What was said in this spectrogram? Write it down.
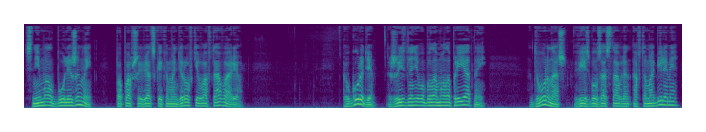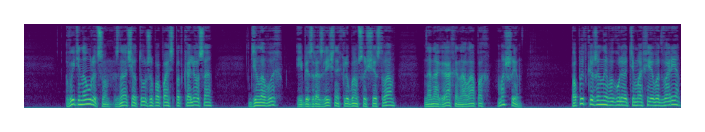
снимал боли жены, попавшей в вятской командировке в автоаварию. В городе жизнь для него была малоприятной. Двор наш весь был заставлен автомобилями. Выйти на улицу значило тут же попасть под колеса деловых и безразличных к любым существам на ногах и на лапах машин. Попытка жены выгуливать Тимофея во дворе,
